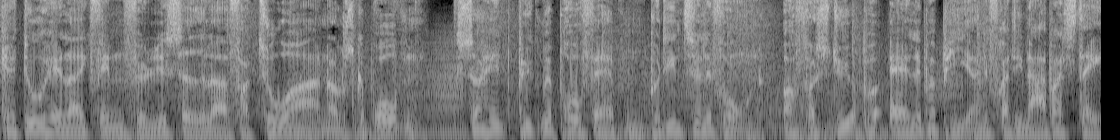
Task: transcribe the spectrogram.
Kan du heller ikke finde følgesedler og fakturer, når du skal bruge dem? Så hent Bygma Pro-appen på din telefon og få styr på alle papirerne fra din arbejdsdag,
